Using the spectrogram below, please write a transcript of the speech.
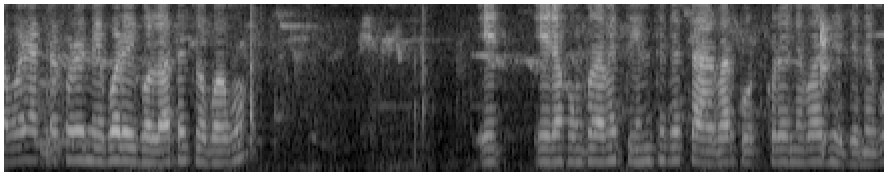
আবার একটা করে নেবার এই গলাতে চবাবো। এরকম করে আমি তিন থেকে চারবার কোট করে নেবার ভেজে নেব।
